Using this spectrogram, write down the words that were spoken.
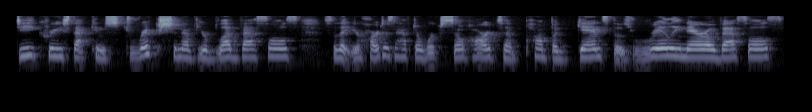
decrease that constriction of your blood vessels so that your heart doesn't have to work so hard to pump against those really narrow vessels.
